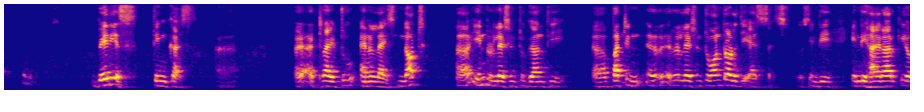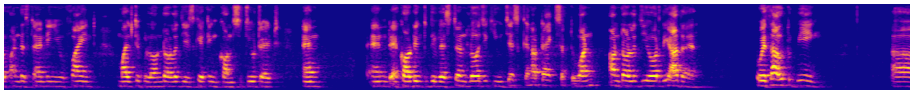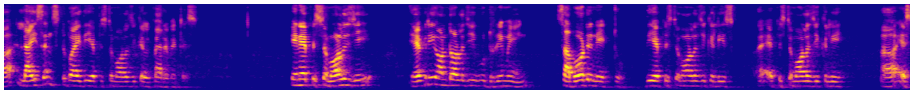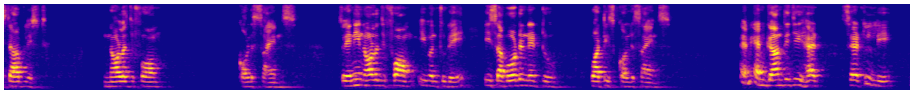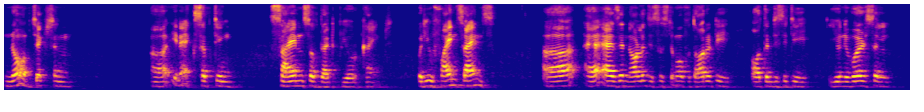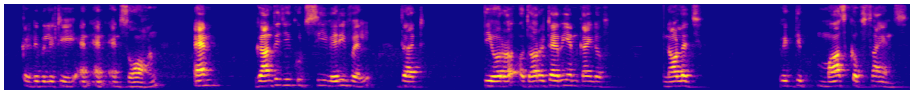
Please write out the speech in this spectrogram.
various thinkers uh, uh, try to analyze, not uh, in relation to Gandhi, but in uh, relation to ontology as such. Because in the in the hierarchy of understanding, you find multiple ontologies getting constituted, and and according to the Western logic, you just cannot accept one ontology or the other without being uh, licensed by the epistemological parameters. In epistemology, every ontology would remain subordinate to the epistemologically, epistemologically uh, established knowledge form called science. So any knowledge form even today is subordinate to what is called science. And, and Gandhiji had certainly no objection uh, in accepting science of that pure kind. But you find science uh, as a knowledge system of authority, authenticity, universal credibility, and, and, and so on. And Gandhiji could see very well that the authoritarian kind of knowledge with the mask of science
